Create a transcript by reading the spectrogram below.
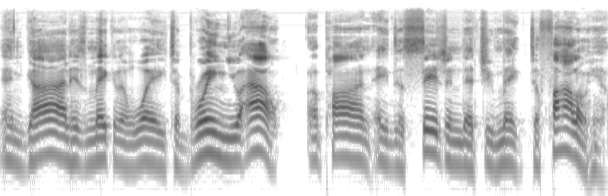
and God is making a way to bring you out upon a decision that you make to follow him.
